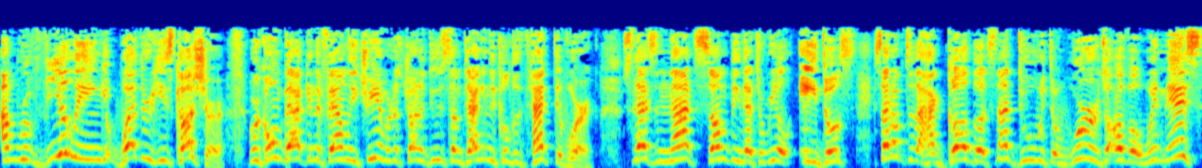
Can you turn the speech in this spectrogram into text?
I'm revealing whether he's kosher. We're going back in the family tree and we're just trying to do some technical detective work. So that's not something that's a real edos. It's not up to the Haggadah. It's not due with the words of a witness.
